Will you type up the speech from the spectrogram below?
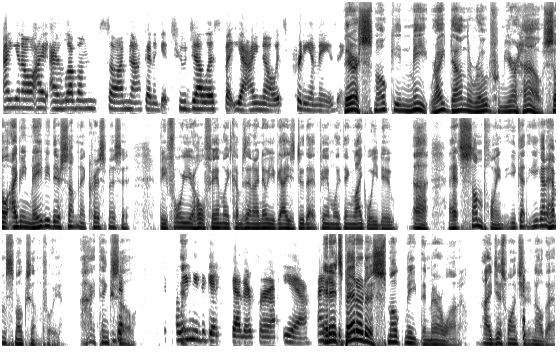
I, you know, I, I love them, so I'm not going to get too jealous. But yeah, I know it's pretty amazing. They're smoking meat right down the road from your house. So, I mean, maybe there's something at Christmas uh, before your whole family comes in. I know you guys do that family thing like we do. Uh, at some point, you got you got to have them smoke something for you. I think so. We need to get together for uh, yeah. I and it's to better to smoke meat than marijuana. I just want you to know that.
